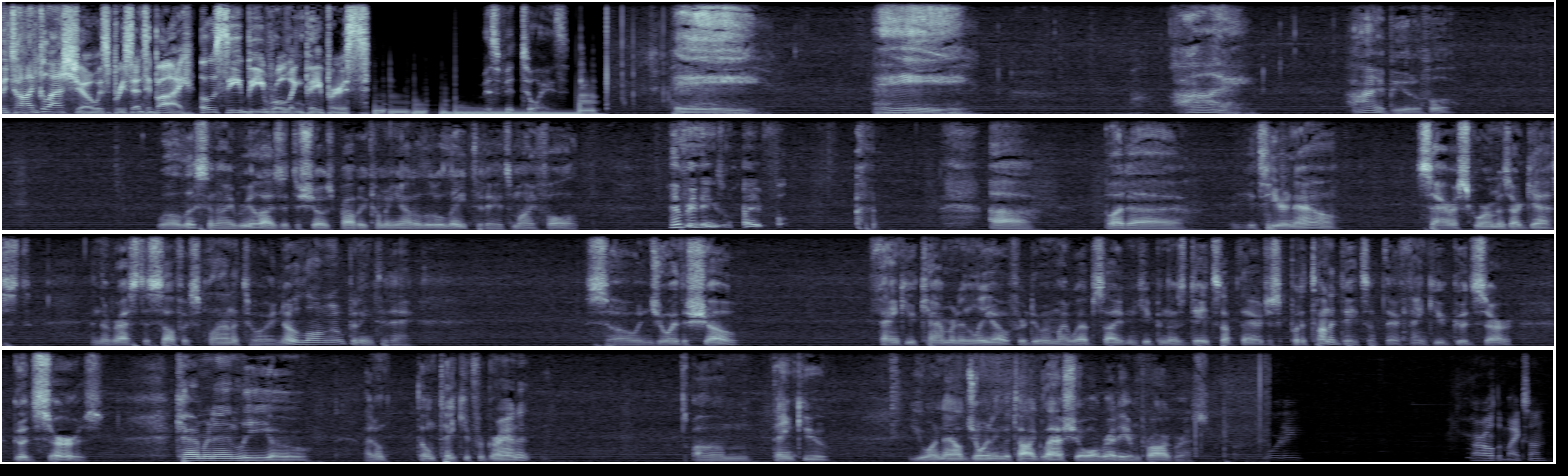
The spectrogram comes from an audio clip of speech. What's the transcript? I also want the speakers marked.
Speaker 1: The Todd Glass Show is presented by OCB Rolling Papers.
Speaker 2: Misfit Toys. Hey. Hey. Hi. Hi, beautiful. Well, listen, I realize that the show's probably coming out a little late today. It's my fault. Everything's my fault. uh, but uh, it's here now. Sarah Squirm is our guest, and the rest is self explanatory. No long opening today. So enjoy the show. Thank you, Cameron and Leo, for doing my website and keeping those dates up there. Just put a ton of dates up there. Thank you, good sir. Good sirs. Cameron and Leo. I don't don't take you for granted. Um, thank you. You are now joining the Todd Glass Show already in progress.
Speaker 3: Are all the mics on?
